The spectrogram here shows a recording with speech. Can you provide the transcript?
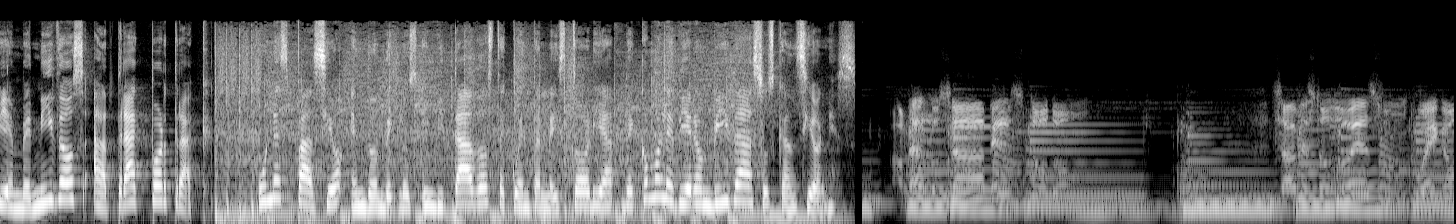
Bienvenidos a Track por Track, un espacio en donde los invitados te cuentan la historia de cómo le dieron vida a sus canciones. Ahora lo sabes todo. Sabes todo es un juego.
